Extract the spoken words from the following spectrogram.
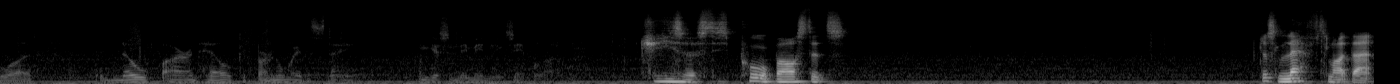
blood, and no fire in hell could burn away the stain. I'm guessing they made an example out of them. Jesus, these poor bastards. Just left like that.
